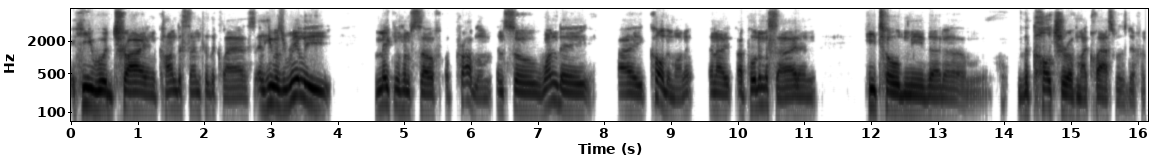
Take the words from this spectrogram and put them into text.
He would try and condescend to the class, and he was really making himself a problem. And so one day I called him on it and I, I pulled him aside and he told me that um, the culture of my class was different.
